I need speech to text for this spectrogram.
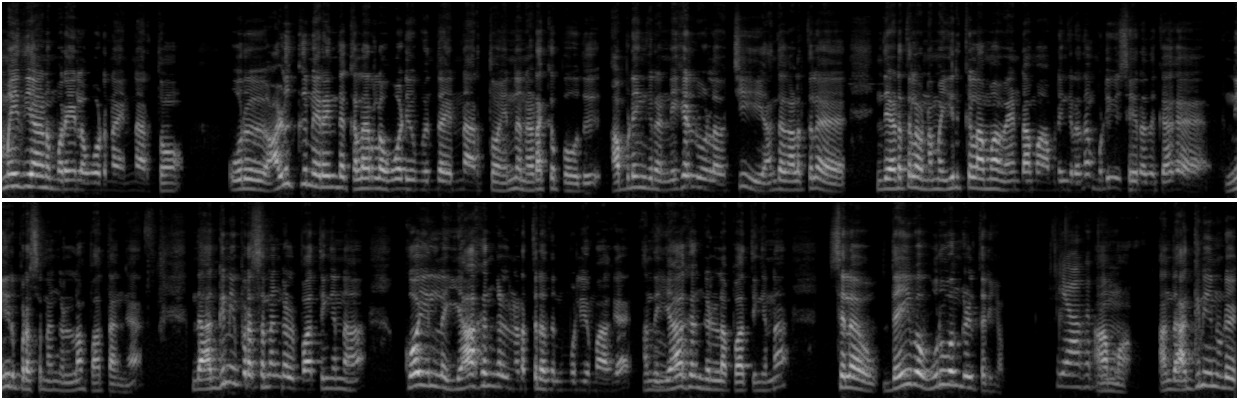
அமைதியான முறையில ஓடுனா என்ன அர்த்தம்? ஒரு அழுக்கு நிறைந்த கலர்ல ஓடி வந்தா என்ன அர்த்தம்? என்ன நடக்க போகுது? அப்படிங்கிற நிகழ்வுகளை வச்சு அந்த காலத்துல இந்த இடத்துல நம்ம இருக்கலாமா வேண்டாமா அப்படிங்கிறத முடிவு செய்யறதுக்காக நீர் பிரசனங்கள்லாம் பார்த்தாங்க. இந்த அக்னி பிரசனங்கள் பாத்தீங்கன்னா கோயில்ல யாகங்கள் நடத்துறதன் மூலியமாக அந்த. யாகங்கள்ல பாத்தீங்கன்னா சில தெய்வ உருவங்கள் தெரியும். ஆமா. அந்த அக்னியினுடைய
